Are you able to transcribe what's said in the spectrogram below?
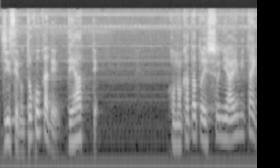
人生のどこかで出会ってこの方と一緒に歩みたい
